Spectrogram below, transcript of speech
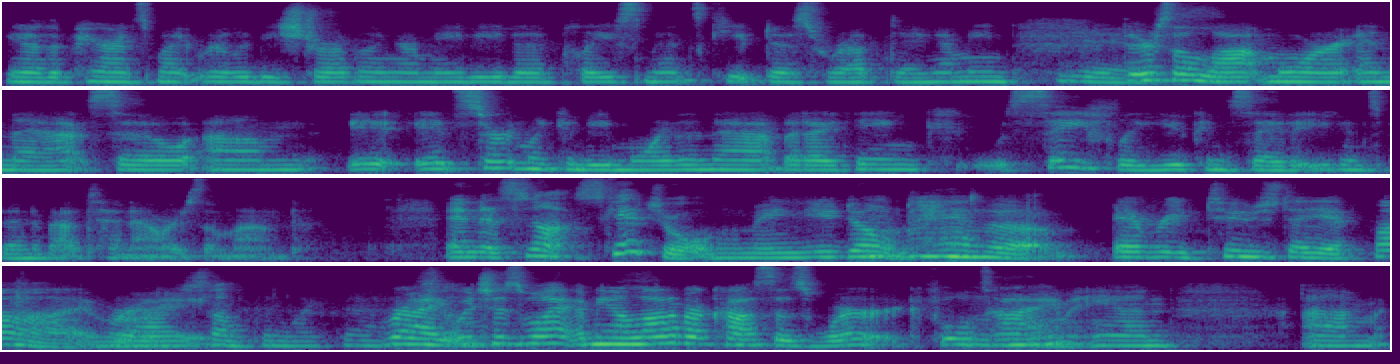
you know, the parents might really be struggling or maybe the placements keep disrupting. I mean, there's a lot more in that. So um, it, it certainly can be more than that. But I think safely you can say that you can spend about 10 hours a month. And it's not scheduled. I mean, you don't have a every Tuesday at five or Right. something like that. Right, So- which is why, I mean, a lot of our CASAs work full time and um,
